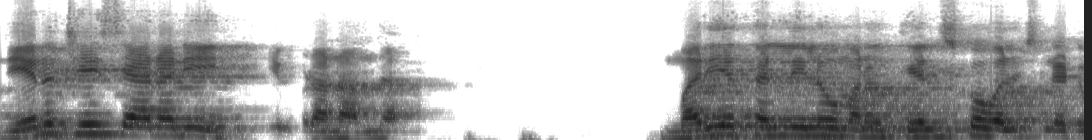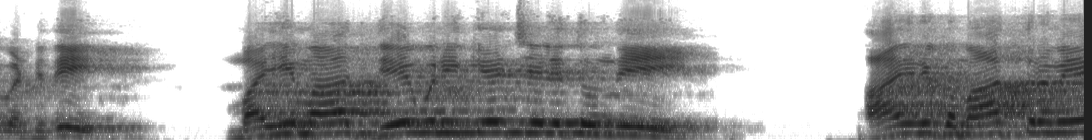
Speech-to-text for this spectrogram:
నేను చేశానని ఇప్పుడు అని అంద? మరియ తల్లిలో మనం తెలుసుకోవలసినటువంటిది మహిమ దేవునికే చెల్లుతుంది. ఆయనకు మాత్రమే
